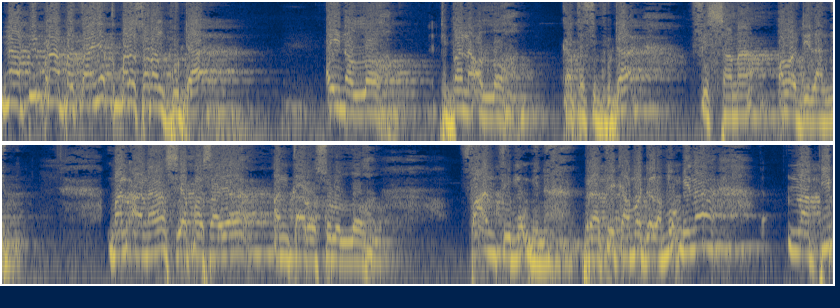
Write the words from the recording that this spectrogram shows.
Nabi pernah bertanya kepada seorang budak, Aina Allah? Di mana Allah? Kata si budak, Fis sama Allah di langit. Man ana siapa saya? Anta Rasulullah. Fa'anti mu'minah. Berarti kamu adalah mukminah. Nabi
